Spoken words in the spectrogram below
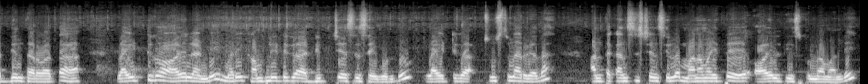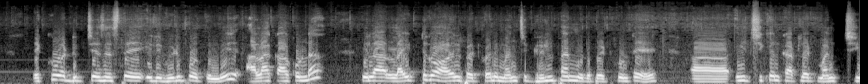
అద్దిన తర్వాత లైట్గా ఆయిల్ అండి. మరి కంప్లీట్గా డిప్ చేసేసేయకూడదు. లైట్గా. చూస్తున్నారు కదా అంత కన్సిస్టెన్సీలో మనమైతే ఆయిల్ తీసుకుందామండి. ఎక్కువ డిప్ చేసేస్తే ఇది విడిపోతుంది. అలా కాకుండా ఇలా లైట్గా ఆయిల్ పెట్టుకొని మంచి గ్రిల్ ప్యాన్ మీద పెట్టుకుంటే ఈ చికెన్ కట్లెట్ మంచి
